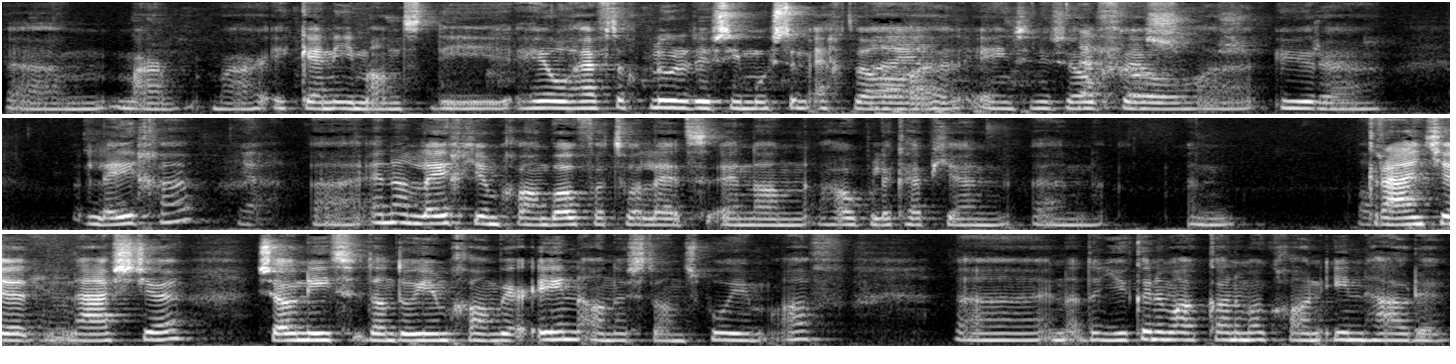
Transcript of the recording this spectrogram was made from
Ehm, maar, maar ik ken iemand die heel heftig bloedde, dus die moest hem echt wel ja. eh, eens in zoveel eh, uren legen. Ja. Eh, en dan leeg je hem gewoon boven het toilet en dan hopelijk heb je een, een, een kraantje ja. naast je. Zo niet, dan doe je hem gewoon weer in, anders dan spoel je hem af. En je kunt hem ook, kan hem ook gewoon inhouden.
